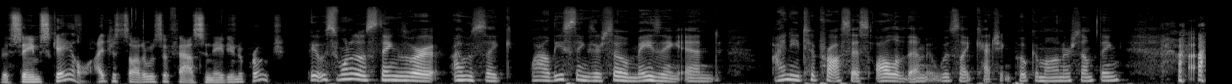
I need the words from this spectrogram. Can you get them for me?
the same scale. I just thought it was a fascinating approach. It was one of those things where I was like, wow, these things are so amazing. And I need to process all of them. It was like catching Pokemon or something. I,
